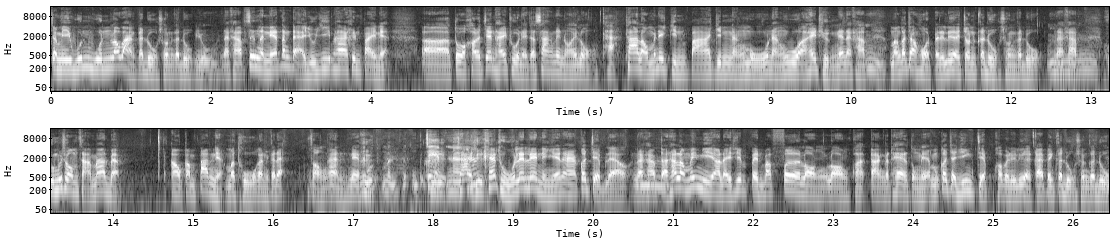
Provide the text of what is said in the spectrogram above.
จะมีวุ้นๆระหว่างกระดูกชนกระดูกอยู่นะครับซึ่งอันเนี้ยตั้งแต่อายุ 25 ขึ้นไปเนี่ยเอ่อตัวคอลลาเจนไทป์2เนี่ยจะสร้างได้น้อยลงค่ะถ้าเราไม่ได้กินปลากินหนังหมูหนังวัวให้ถึงเนี่ยนะครับมันก็จะหดไปเรื่อยๆจนกระดูกชนกระดูกนะครับคุณผู้ชมสามารถแบบเอากำปั้นเนี่ยมาถูกันก็ได้ สองอันเนี่ยคือมันเจ็บนะคือใช่คือแค่ถูเล่นๆอย่างเงี้ยนะฮะก็เจ็บแล้วนะครับแต่ถ้าเราไม่มีอะไรที่เป็นบัฟเฟอร์รองรองการกระแทกตรงเนี้ยมันก็จะยิ่งเจ็บเข้าไปเรื่อยๆกลายเป็นกระดูกชนกระดูก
